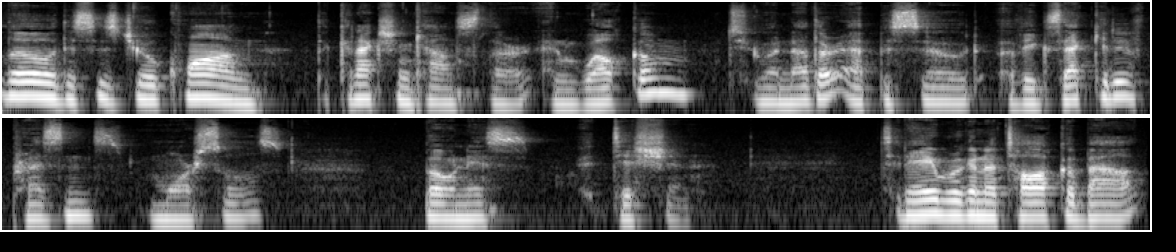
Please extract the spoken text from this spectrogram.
Hello, this is Joe Kwan, the Connection Counselor, and welcome to another episode of Executive Presence Morsels Bonus Edition. Today we're going to talk about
